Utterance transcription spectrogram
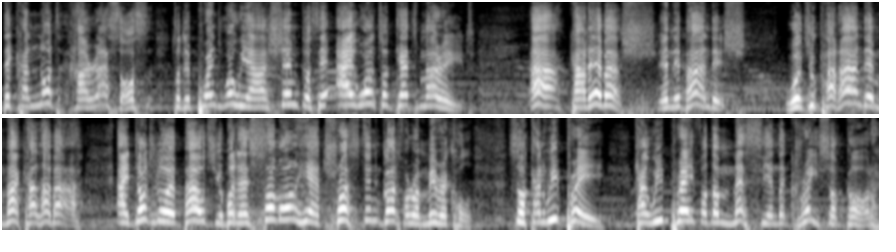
They cannot harass us to the point where we are ashamed to say, I want to get married. Ah, Karebash, Enibandish. Would you Karande Makalaba? I don't know about you, but there's someone here trusting God for a miracle. So can we pray? Can we pray for the mercy and the grace of God?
